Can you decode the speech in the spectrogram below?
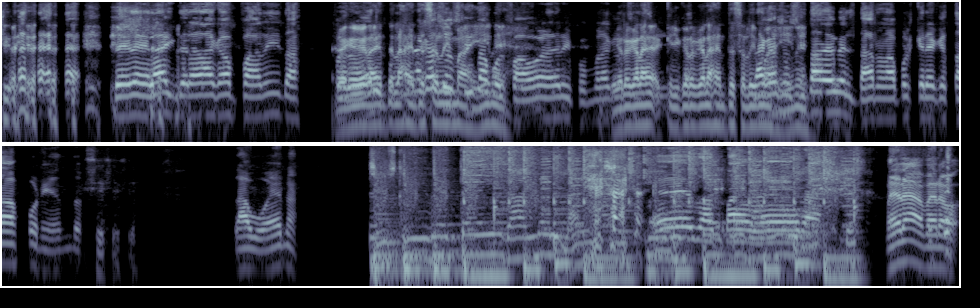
Denle like, denle a la campanita. Creo que la gente, la gente se lo cancioncita, Por imagine. favor, Eric, ponme la Yo creo, que la, yo creo que la gente se lo La imagine. cancioncita de verdad, no la porquería que estabas poniendo. La buena. Suscríbete y dale like. Esa está buena. Mira, pero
